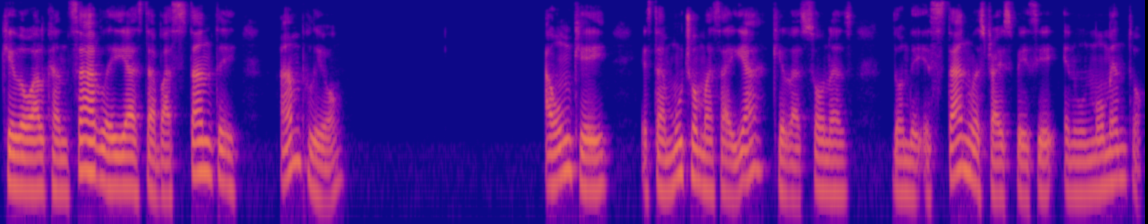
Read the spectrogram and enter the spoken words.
que lo alcanzable ya está bastante amplio, aunque está mucho más allá que las zonas donde está nuestra especie en un momento.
